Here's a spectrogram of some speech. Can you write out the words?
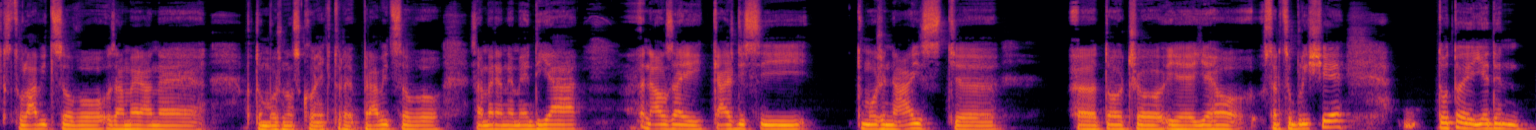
sú lavicovo zamerané, potom možno skôr niektoré pravicovo zamerané médiá. Naozaj každý si tu môže nájsť e, e, to, čo je jeho srdcu bližšie. Toto je jeden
